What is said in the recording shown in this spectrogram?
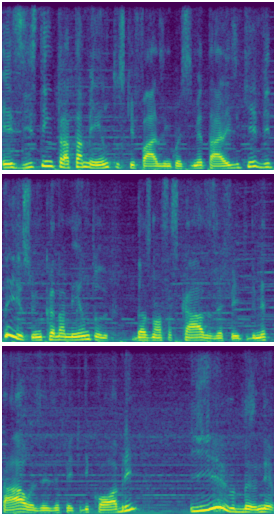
existem tratamentos que fazem com esses metais e que evita isso. O encanamento das nossas casas é feito de metal, às vezes é feito de cobre. E né,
